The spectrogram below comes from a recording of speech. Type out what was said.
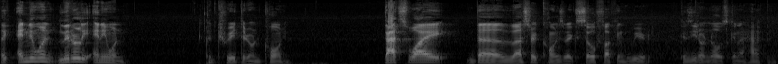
Like anyone, literally anyone, could create their own coin. That's why the lesser coins are like so fucking weird because you don't know what's gonna happen.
